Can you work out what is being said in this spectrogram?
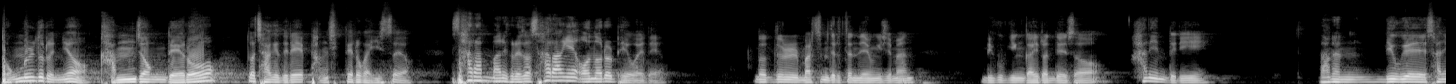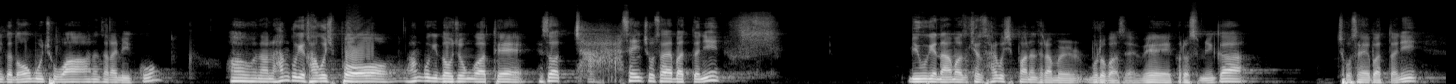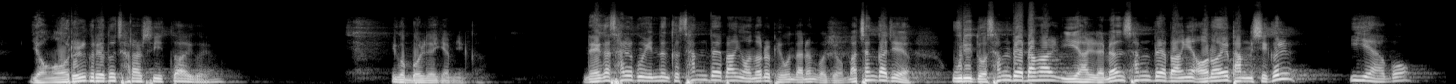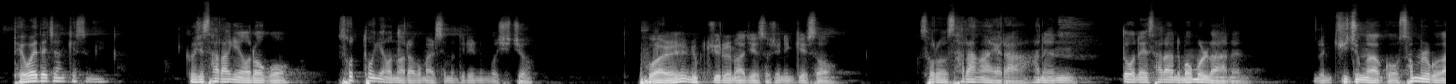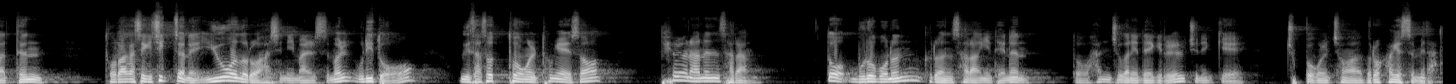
동물들은요, 감정대로 또 자기들의 방식대로가 있어요. 사람만이 그래서 사랑의 언어를 배워야 돼요. 너들 말씀드렸던 내용이지만 미국인가 이런 데서 한인들이 나는 미국에 사니까 너무 좋아 하는 사람이 있고 아우 나는 한국에 가고 싶어 한국이 더 좋은 것 같아 해서 자세히 조사해 봤더니 미국에 남아서 계속 살고 싶어 하는 사람을 물어봤어요. 왜 그렇습니까? 조사해 봤더니 영어를 그래도 잘할 수 있다 이거예요. 이건 뭘 얘기합니까? 내가 살고 있는 그 상대방의 언어를 배운다는 거죠. 마찬가지예요. 우리도 상대방을 이해하려면 상대방의 언어의 방식을 이해하고 배워야 되지 않겠습니까? 그것이 사랑의 언어고 소통의 언어라고 말씀을 드리는 것이죠. 부활 6주를 맞이해서 주님께서 서로 사랑하여라 하는 또 내 사랑을 머물라 하는 이런 귀중하고 선물과 같은 돌아가시기 직전에 유언으로 하신 이 말씀을 우리도 의사소통을 통해서 표현하는 사랑, 또 물어보는 그런 사랑이 되는 또 한 주간이 되기를 주님께 축복을 청하도록 하겠습니다.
